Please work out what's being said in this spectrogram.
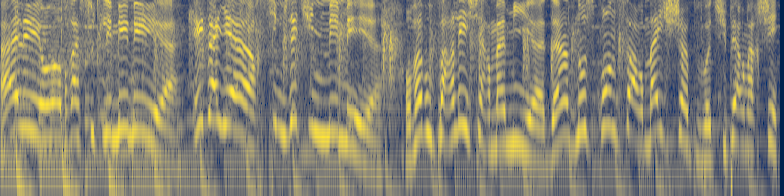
Allez, on embrasse toutes les mémés. Et d'ailleurs, si vous êtes une mémé, on va vous parler, chère mamie, d'un de nos sponsors, MyShop, votre supermarché,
